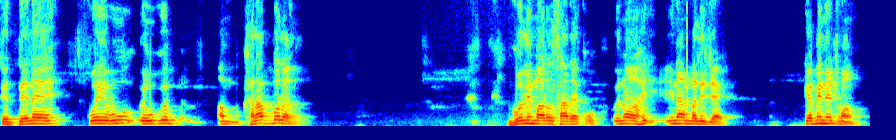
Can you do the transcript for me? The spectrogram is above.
કે તેને કોઈ એવું એવું કોઈ આમ ખરાબ બોલે. ગોલી મારો સારા કો. એના ઇનામ મળી જાય. કેબિનેટમાં.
